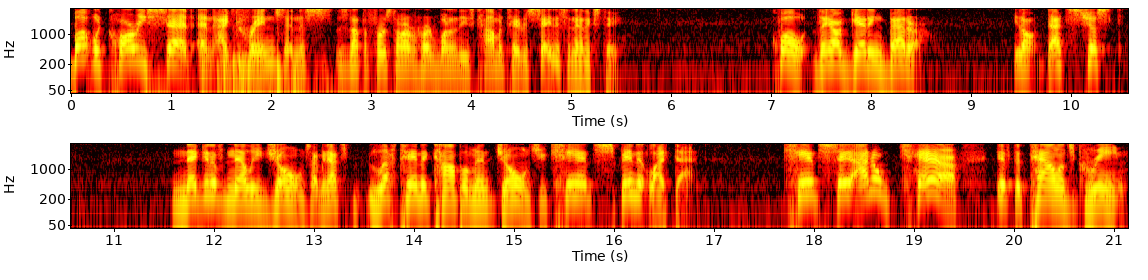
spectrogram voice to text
But what Corey said, and I cringed, and this, is not the first time I've heard one of these commentators say this in NXT. Quote, they are getting better. You know, that's just negative Nelly Jones. I mean, that's left handed compliment Jones. You can't spin it like that. Can't say, I don't care if the talent's green.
